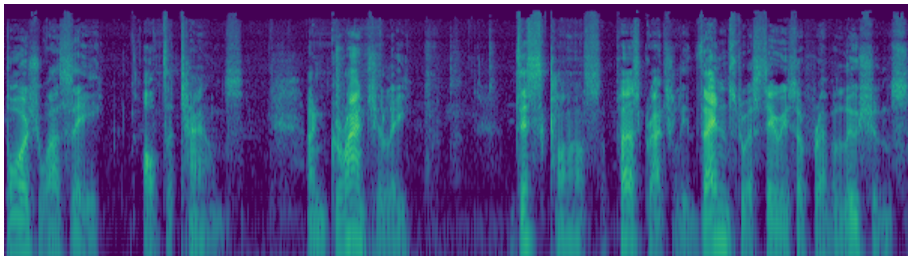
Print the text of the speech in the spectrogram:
bourgeoisie of the towns. And gradually, this class, first gradually, then through a series of revolutions,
